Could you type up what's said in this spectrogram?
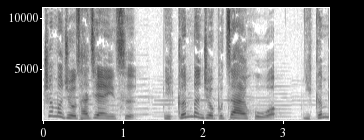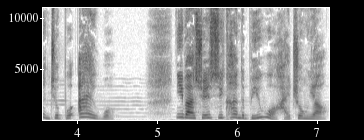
这么久才见一次，你根本就不在乎我，你根本就不爱我。”你把学习看得比我还重要，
